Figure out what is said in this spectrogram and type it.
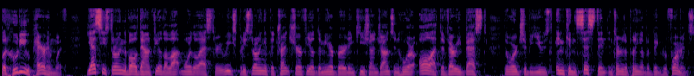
But who do you pair him with? Yes, he's throwing the ball downfield a lot more the last three weeks, but he's throwing it to Trent Sherfield, Damiere Byrd, and KeeSean Johnson, who are all at the very best, the word should be used, inconsistent in terms of putting up a big performance.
